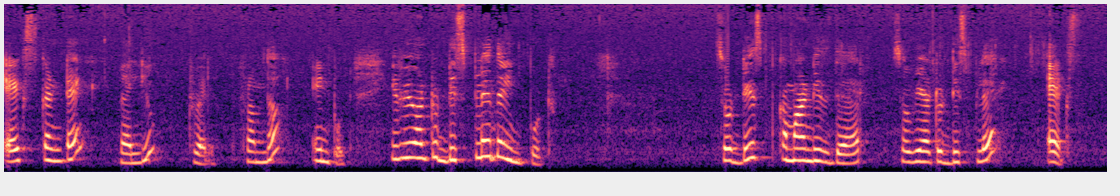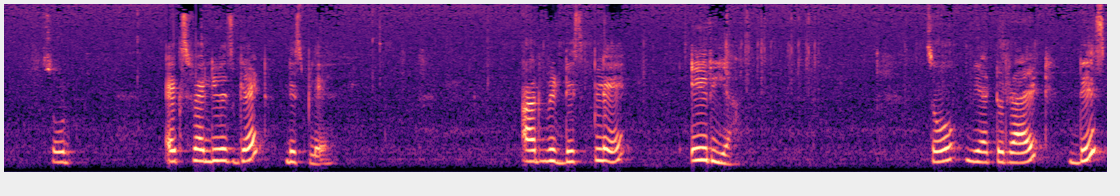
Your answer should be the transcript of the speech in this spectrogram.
x content value 12 from the input. If you want to display the input so disp command is there. So we have to display x. So x value is get display or we display area. So we have to write disp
